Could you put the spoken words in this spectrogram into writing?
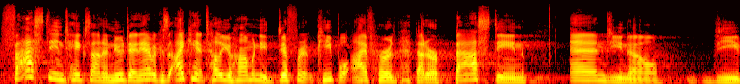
fasting takes on a new dynamic because I can't tell you how many different people I've heard that are fasting and, you know, the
